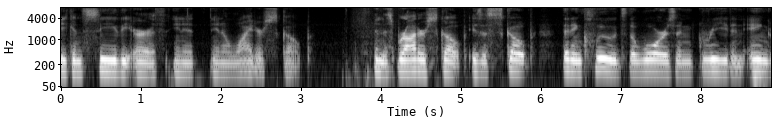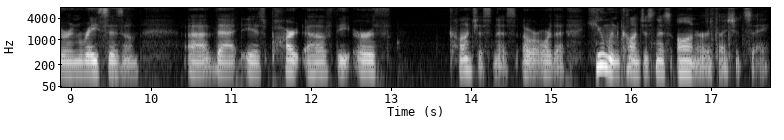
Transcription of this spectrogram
he can see the earth in it in a wider scope. And this broader scope is a scope that includes the wars and greed and anger and racism uh, that is part of the earth consciousness or, or the human consciousness on earth, I should say.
